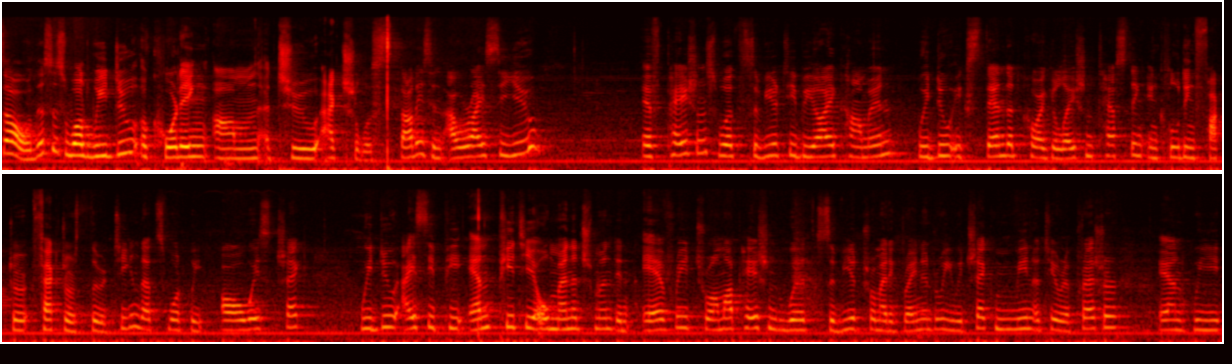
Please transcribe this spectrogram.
So this is what we do according um, to actual studies in our ICU. If patients with severe TBI come in, we do extended coagulation testing, including factor, factor 13. That's what we always check. We do ICP and PTO management in every trauma patient with severe traumatic brain injury. We check mean arterial pressure and we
